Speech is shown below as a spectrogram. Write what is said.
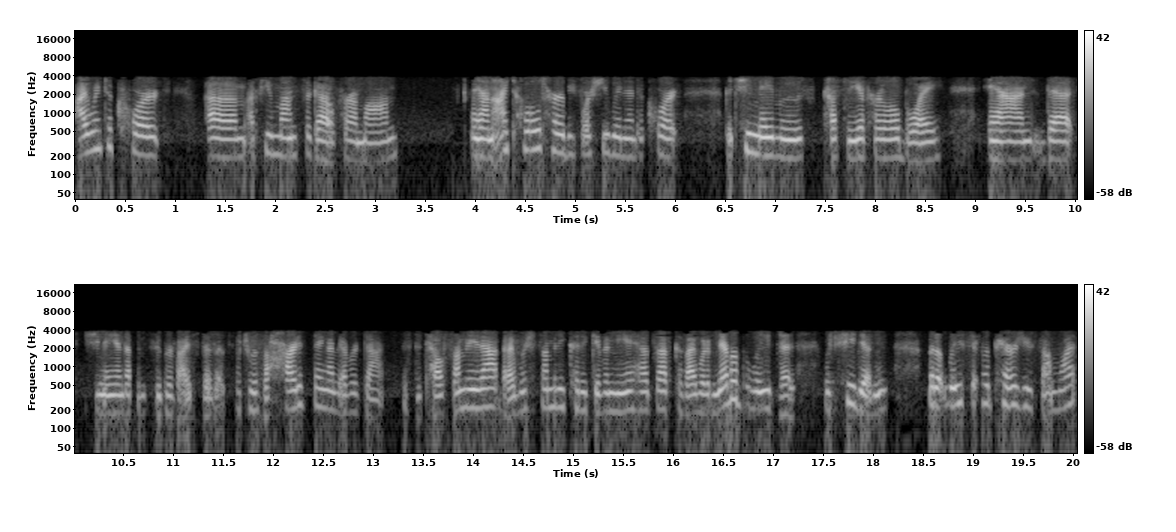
I went to court um, a few months ago for a mom, and I told her before she went into court that she may lose custody of her little boy and that she may end up in supervised visits, which was the hardest thing I've ever done, is to tell somebody that, but I wish somebody could have given me a heads up because I would have never believed it, which she didn't, but at least it prepares you somewhat.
